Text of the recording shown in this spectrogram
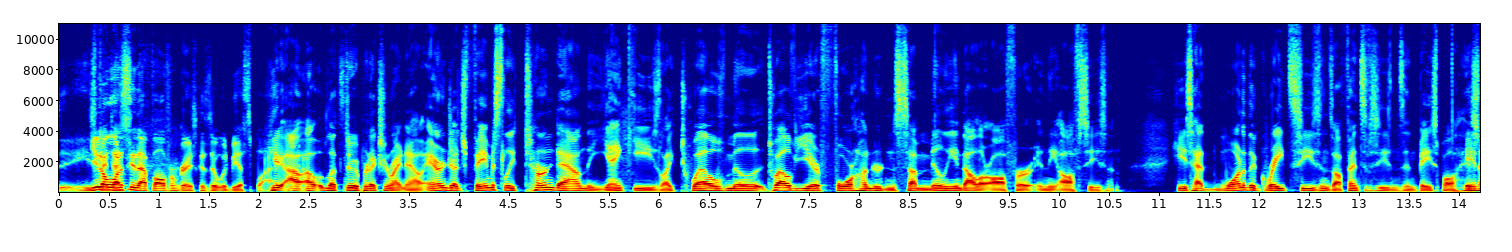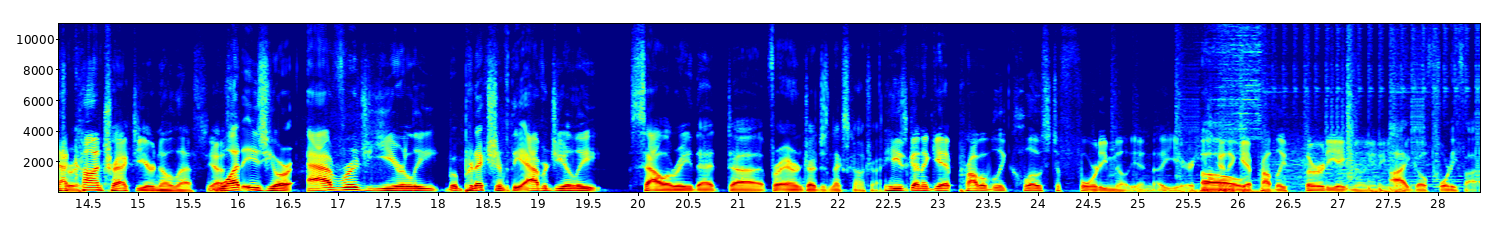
he's you don't want to see that fall from grace because it would be a splash. Here, I, I, let's do a prediction right now. Aaron Judge famously turned down the Yankees like 12 mil, 12 year, 400 and some million dollar offer in the offseason. He's had one of the great seasons, offensive seasons in baseball history. in a contract year, no less. Yes. What is your average yearly prediction for the average yearly salary that uh, for Aaron Judge's next contract? He's going to get probably close to 40 million a year. He's going Oh. to get probably 38 million a year. I go 45.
